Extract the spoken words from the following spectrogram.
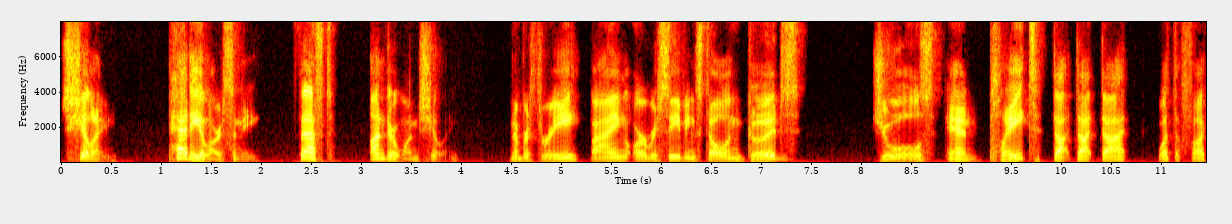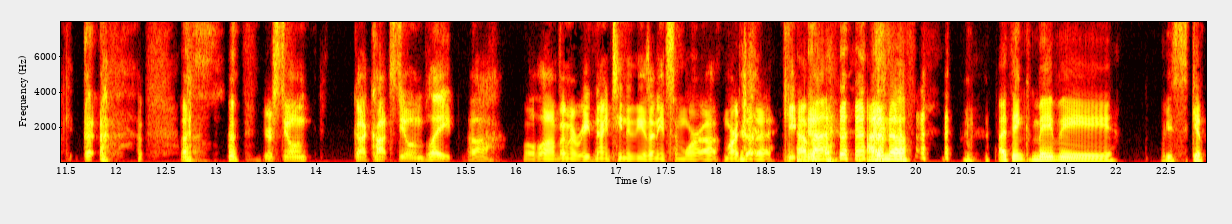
shilling. Petty larceny, theft under one shilling. Number three, buying or receiving stolen goods, jewels, and plate. Dot dot dot. What the fuck? You're stealing. Got caught stealing plate. Uh, well, hold on. I'm gonna read 19 of these. I need some more uh, Martha to keep. How about? I don't know. If, I think maybe we skip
